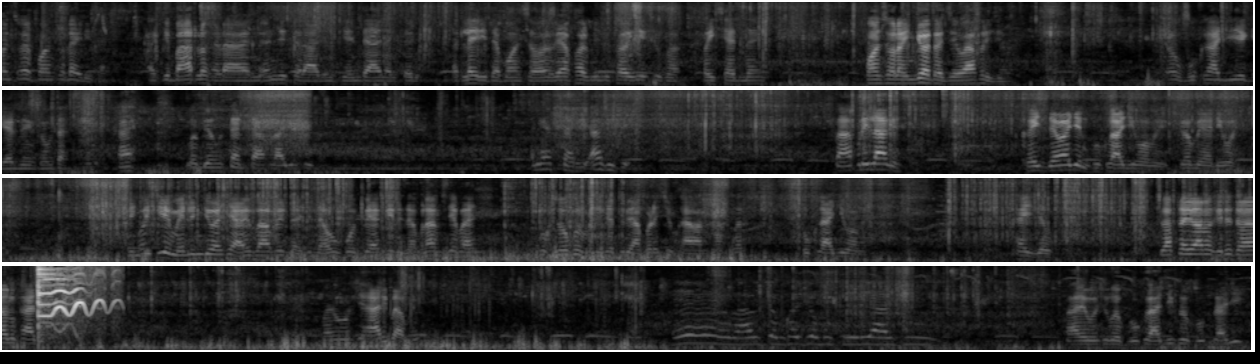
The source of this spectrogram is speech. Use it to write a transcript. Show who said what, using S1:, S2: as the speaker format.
S1: પાંચસો પાંચસો લઈ લીધા. બાકી બારલો સડા અંજી સર આજે ત્યાં લઈ લીધા પાંચસો. હવે બીજું ખાઈ શું પૈસા જ નહીં. પાંચસો લઈને ગયો તો જે વાપરી ગયો. એવું ભૂખ લાગી ઘેર જઈને કહું તા હા બે બે હું તાર તાપ લાગે ભૂખ અને તારી આવી છે? પાપડી લાગે ખાઈ જ જવા છે ને, ભૂખ લાગી હોય, ગમે એની હોય. પછી મેલિન જો હશે આવી નથી નવું કોઈ પેક જબલામ છે. પાછી ભૂખ છોકરું મળી જતું આપણે શું ખાવાનું ભૂખ લાગી અમે ખાઈ જવું ડોક્ટર કીધું તો ઓલું ખાધું. મારી ઓળખી સારી બાપડી મારે ઓછું કોઈ ભૂખ લાગી, કોઈ ભૂખ લાગી?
